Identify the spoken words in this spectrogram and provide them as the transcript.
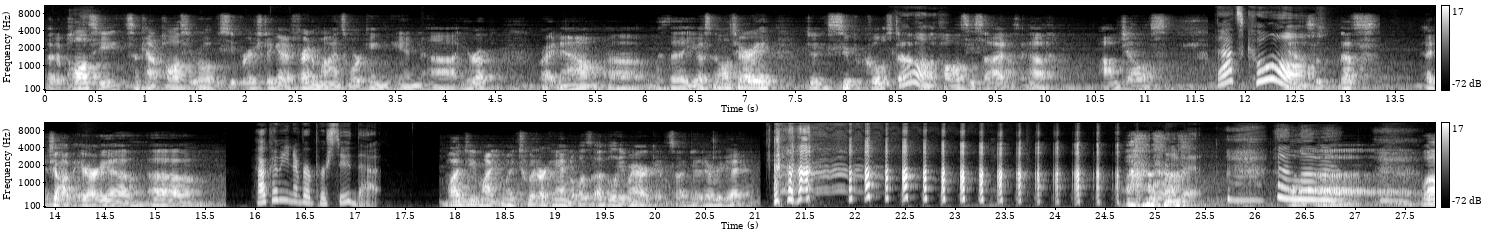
but a policy, some kind of policy role would be super interesting. I have a friend of mine's working in uh, Europe right now uh, with the U.S. military, doing super cool stuff on the policy side. I was like, oh, I'm jealous. That's cool. Yeah, so that's a job area. Uh, How come you never pursued that? Well, I do. My, my Twitter handle is Ugly American, so I do it every day. I love it. I love it. Uh, well,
